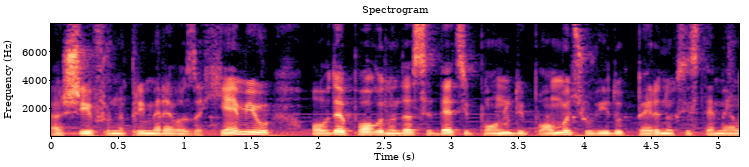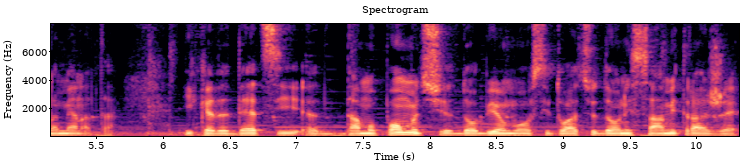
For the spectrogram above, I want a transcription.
e, šifru, na primjer evo za hemiju, ovde je pogodno da se deci ponudi pomoć u vidu periodnog sistema elemenata. I kada deci e, damo pomoć, dobijamo situaciju da oni sami traže e,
